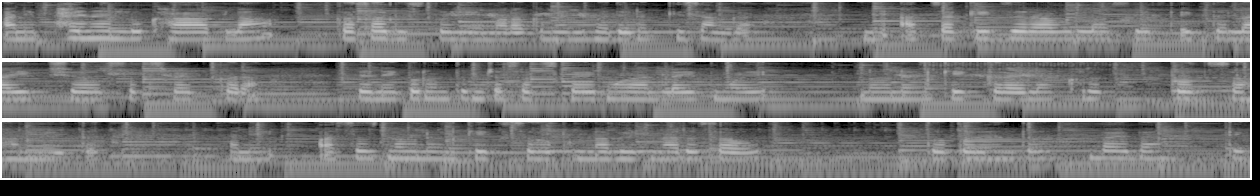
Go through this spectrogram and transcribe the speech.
आणि फायनल लुक हा आपला कसा दिसतो हे मला कमेंटमध्ये नक्की सांगा. आणि आजचा केक जर आवडला असेल तर एकदा लाईक शेअर सबस्क्राईब करा. जेणेकरून तुमच्या सबस्क्राईबमुळे आणि लाईकमुळे नवनवीन केक करायला खरंच प्रोत्साहन मिळतं. आणि असंच नवनवीन केकसह पुन्हा भेटणारच आहोत. तोपर्यंत बाय बाय टेक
